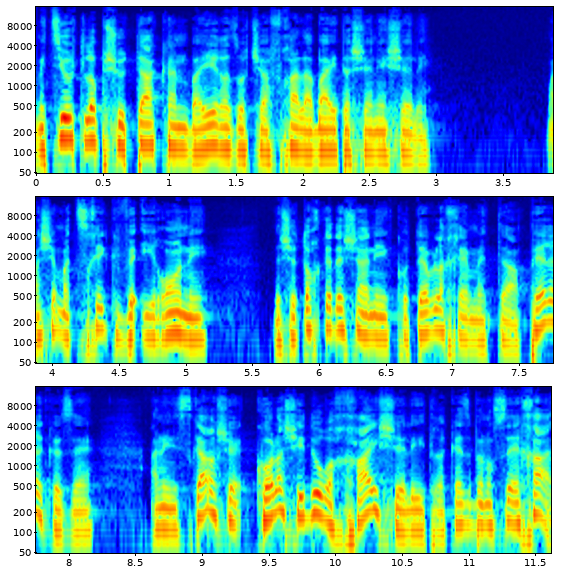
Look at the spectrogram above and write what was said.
מציאות לא פשוטה כאן בעיר הזאת שהפכה לבית השני שלי. מה שמצחיק ואירוני זה שתוך כדי שאני כותב לכם את הפרק הזה, אני נזכר שכל השידור החי שלי התרכז בנושא אחד.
